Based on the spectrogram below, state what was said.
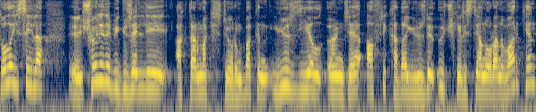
Dolayısıyla e, şöyle de bir güzelliği aktarmak istiyorum. Bakın 100 yıl önce Afrika'da %3 Hristiyan oranı varken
